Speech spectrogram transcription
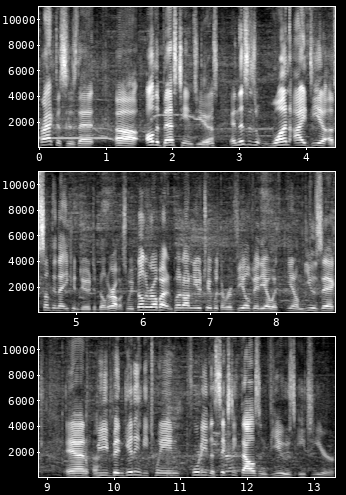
practices that uh, all the best teams use. And this is one idea of something that you can do to build a robot. So we build a robot and put it on YouTube with a reveal video with you know music, and we've been getting between 40 to 60,000 views each year.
